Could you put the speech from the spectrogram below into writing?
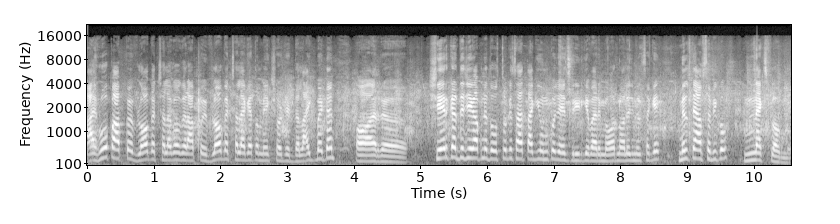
आई होप आपको ब्लॉग अच्छा लगा अगर आपको ब्लॉग अच्छा लगे तो make sure hit the like button और शेयर कर दीजिएगा अपने दोस्तों के साथ ताकि उनको जो है इस ब्रीड के बारे में और नॉलेज मिल सके। मिलते हैं आप सभी को नेक्स्ट ब्लॉग में।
